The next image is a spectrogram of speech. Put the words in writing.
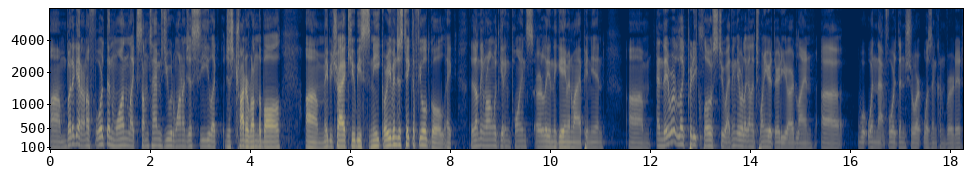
Um, but again, on a fourth and one, like sometimes you would want to just see like just try to run the ball, um, maybe try a QB sneak or even just take the field goal. Like there's nothing wrong with getting points early in the game, in my opinion. Um, and they were like pretty close too. I think they were like on the 20 or 30 yard line uh, w- when that fourth and short wasn't converted.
